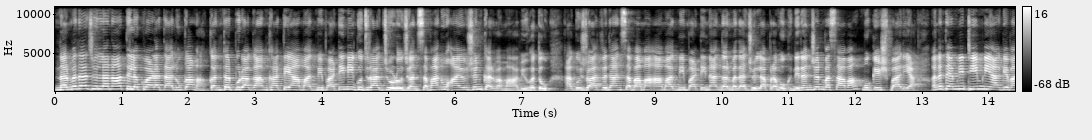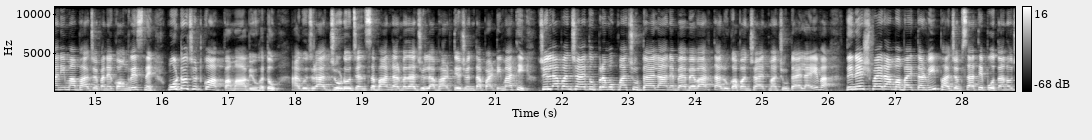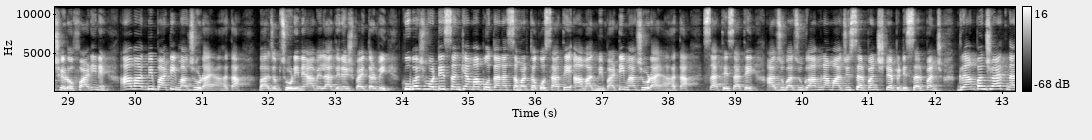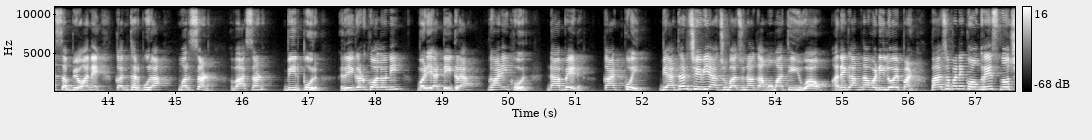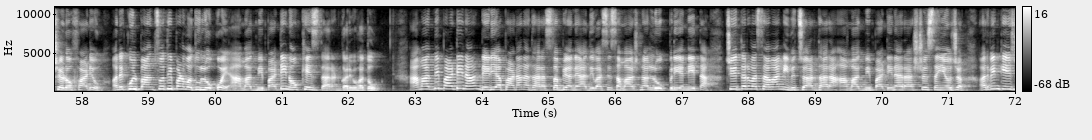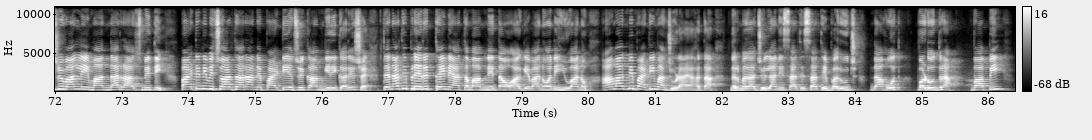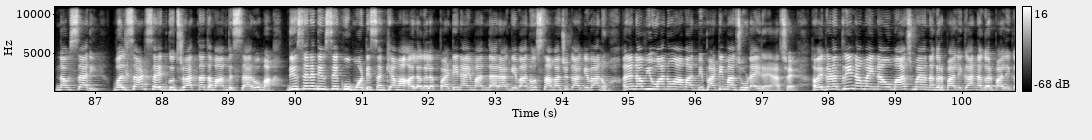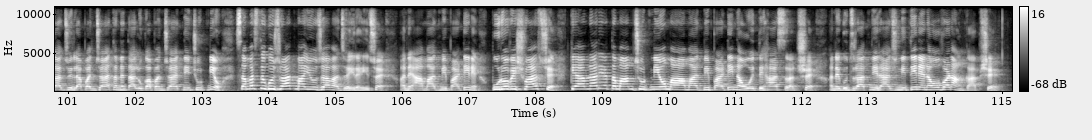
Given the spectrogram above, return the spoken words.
નર્મદા જિલ્લાના તિલકવાડા તાલુકામાં કંથરપુરા ગામ ખાતે આમ આદમી પાર્ટીની ગુજરાત જોડો જનસભાનું આયોજન કરવામાં આવ્યું હતું. આ ગુજરાત વિધાનસભામાં આમ આદમી પાર્ટીના નર્મદા જિલ્લા પ્રમુખ નિરંજન વસાવા, મુકેશ બારિયા અને તેમની ટીમની આગેવાનીમાં ભાજપ અને કોંગ્રેસને મોટો ઝટકો આપવામાં આવ્યો હતો. આ ગુજરાત જોડો જનસભા નર્મદા જિલ્લા ભારતીય જનતા પાર્ટીમાંથી જિલ્લા પંચાયત ઉપપ્રમુખમાં ચૂંટાયેલા અને બે બે વાર તાલુકા પંચાયતમાં ચૂંટાયેલા એવા દિનેશભાઈ રામાભાઈ તડવી ભાજપ સાથે પોતાનો છેડો ફાડીને આમ આદમી પાર્ટીમાં જોડાયા હતા. ભાજપ છોડીને આવેલા દિનેશભાઈ તડવી ખૂબ જ મોટી સંખ્યામાં પોતાના સમર્થકો સાથે આમ આદમી પાર્ટીમાં જોડાયા હતા. સાથે સાથે આજુબાજુ ગામના માજી સરપંચ, ડેપ્યુટી સરપંચ, ગ્રામ પંચાયતના સભ્યો અને કંથરપુરા, મરસણ, વાસણ, વીરપુર, રેગણ કોલોની, વડિયા ટેકરા, ઘાણીખોર, ડાભેડ કાટકોઈ વ્યાધર જેવી આજુબાજુના ગામોમાંથી યુવાઓ અને ગામના વડીલોએ પણ ભાજપ અને કોંગ્રેસનો છેડો ફાડ્યો અને કુલ પાંચસોથી પણ વધુ લોકોએ આમ આદમી પાર્ટીનો ખેસ ધારણ કર્યો હતો. આમ આદમી પાર્ટીના ડેડિયાપાડાના ધારાસભ્ય અને આદિવાસી સમાજના લોકપ્રિય નેતા ચેતર વસાવાની વિચારધારા આમ આદમી પાર્ટીના રાષ્ટ્રીય સંયોજક અરવિંદ કેજરીવાલની ઈમાનદાર રાજનીતિ, પાર્ટીની વિચારધારા અને પાર્ટીએ જે કામગીરી કરી છે તેનાથી પ્રેરિત થઈને આ તમામ નેતાઓ, આગેવાનો અને યુવાનો આમ આદમી પાર્ટીમાં જોડાયા હતા. નર્મદા જિલ્લાની સાથે સાથે ભરૂચ, દાહોદ વડોદરા, વાપી, નવસારી, વલસાડ સહિત ગુજરાતના તમામ વિસ્તારોમાં દિવસે ને દિવસે ખૂબ મોટી સંખ્યામાં અલગ અલગ પાર્ટીના ઈમાનદાર આગેવાનો, સામાજિક આગેવાનો અને નવયુવાનો આમ આદમી પાર્ટીમાં જોડાઈ રહ્યા છે. હવે ગણતરીના મહિનાઓમાં જ મહાનગરપાલિકા, નગરપાલિકા, જિલ્લા પંચાયત અને તાલુકા પંચાયતની ચૂંટણીઓ સમસ્ત ગુજરાતમાં યોજાવા જઈ રહી છે અને આમ આદમી પાર્ટીને પૂરો વિશ્વાસ છે કે આવનારી આ તમામ ચૂંટણીઓમાં આમ આદમી પાર્ટી નવો ઇતિહાસ રચશે અને ગુજરાતની રાજનીતિને નવો વળાંક આપશે. shit.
